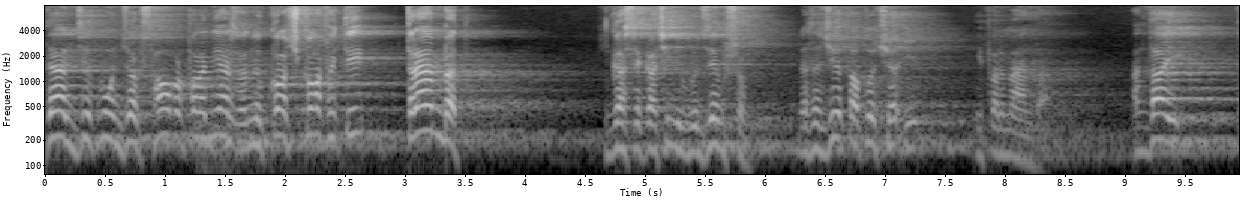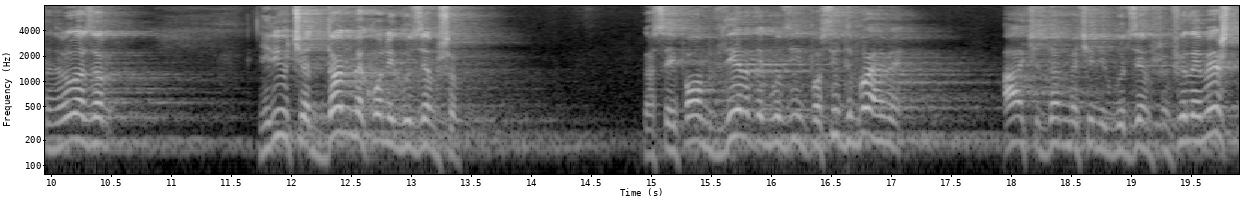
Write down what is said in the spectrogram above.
Del gjithmonë gjokshapur para njerëzve, nuk ka çka t'i, trembet. ngase ka qenë i guximshëm në të gjitha ato që i, i përmenda. Andaj, të nderuar vëllezër, njeriu që don me konë i guximshëm, ngase i pamë vlerat e guxim, po si të bëhemi, ai që don me qenë i guximshëm, fillimisht,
